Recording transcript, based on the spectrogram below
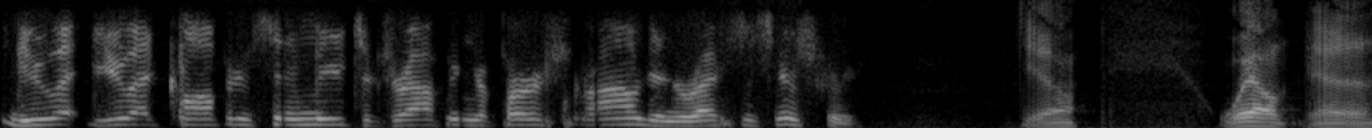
you you had confidence in me to draft in the first round, and the rest is history. Yeah. Well, uh, uh,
